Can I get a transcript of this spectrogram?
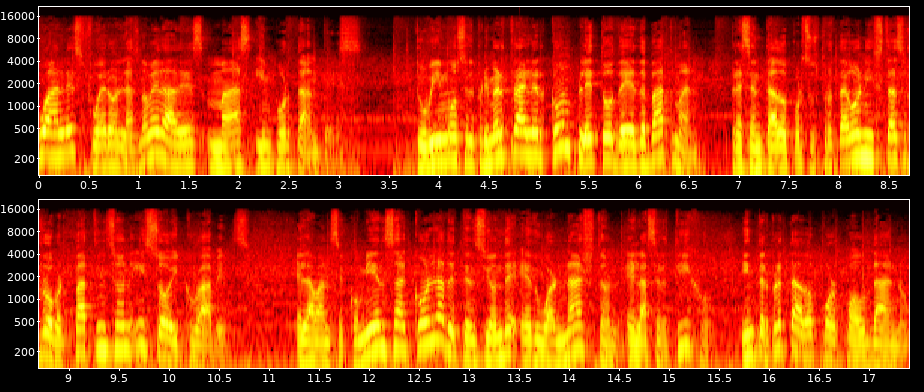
cuáles fueron las novedades más importantes. Tuvimos el primer tráiler completo de The Batman, presentado por sus protagonistas Robert Pattinson y Zoe Kravitz. El avance comienza con la detención de Edward Nashton, el acertijo, interpretado por Paul Dano,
